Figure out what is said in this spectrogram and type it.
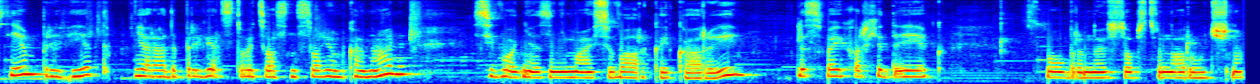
Всем привет! Я рада приветствовать вас на своем канале. Сегодня я занимаюсь варкой коры для своих орхидеек, собранную собственноручно.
